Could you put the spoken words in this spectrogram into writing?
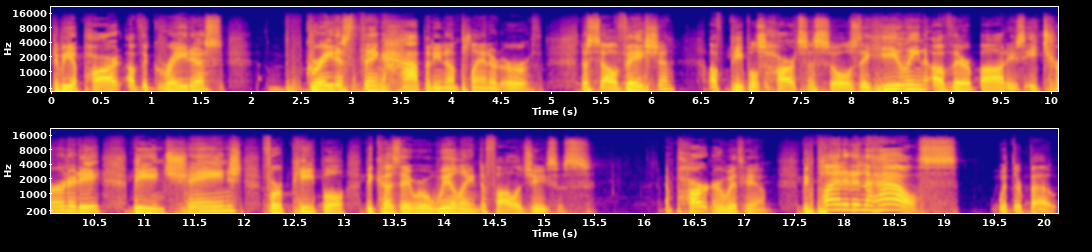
To be a part of the greatest, greatest thing happening on planet Earth the salvation of people's hearts and souls, the healing of their bodies, eternity being changed for people because they were willing to follow Jesus and partner with Him be planted in the house with their boat.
